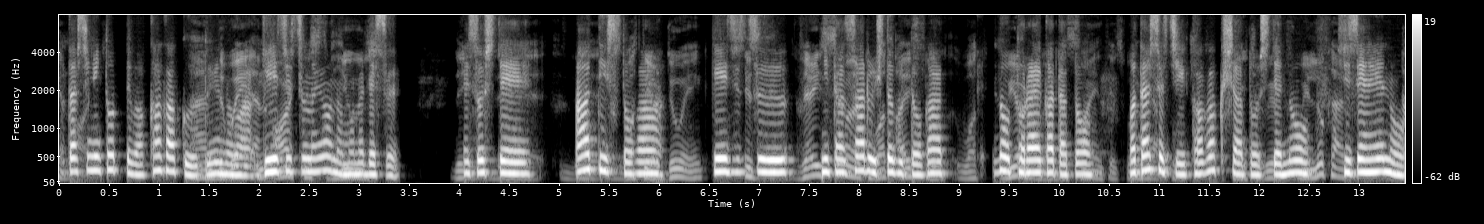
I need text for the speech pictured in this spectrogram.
私にとっては科学というのは芸術のようなものです。えそしてアーティストが芸術に携わる人々がの捉え方と私たち科学者としての自然への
